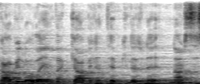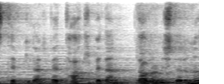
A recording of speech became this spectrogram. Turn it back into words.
Kabil olayında Kabil'in tepkilerini narsist tepkiler ve takip eden davranışlarını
